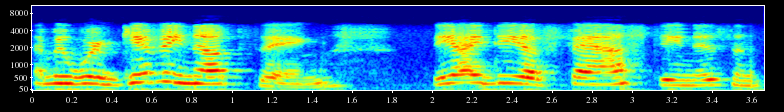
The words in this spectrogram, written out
I mean, we're giving up things. The idea of fasting isn't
